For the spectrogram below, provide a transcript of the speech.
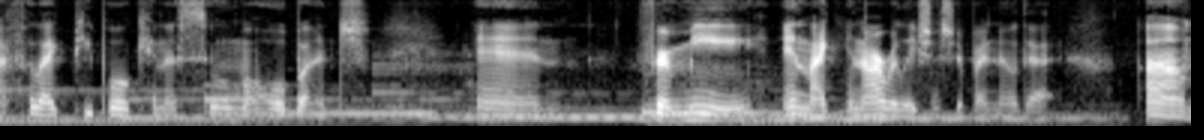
I feel like people can assume a whole bunch. And for me, and like in our relationship, I know that um,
